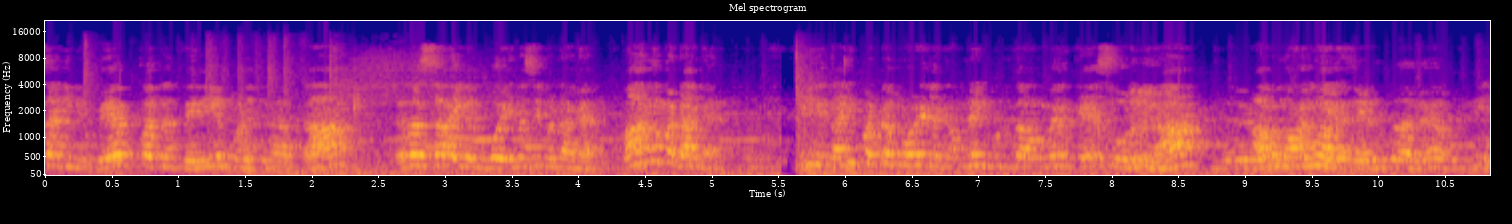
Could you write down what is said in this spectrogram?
சார் நீங்க பேப்பர்ல தெரியப்படுத்தினா தான் விவசாயிகள் போய் என்ன செய்ய மாட்டாங்க? வாங்க மாட்டாங்க. நீங்க தனிப்பட்ட முறையில கம்ப்ளைண்ட் கொடுத்து அவங்க மேல கேஸ் ஓடுதுன்னா அவங்க வாங்குவாங்க எடுப்பாரு. அப்படின்னு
